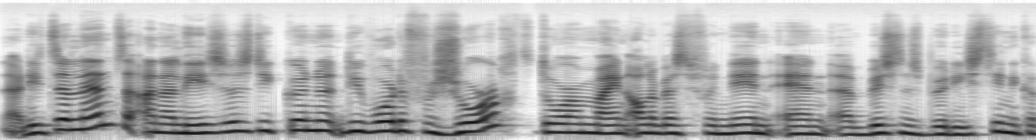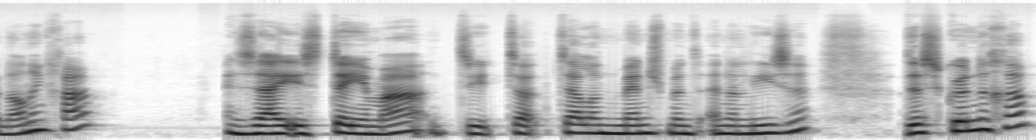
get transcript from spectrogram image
Nou, die talentenanalyses die kunnen, die worden verzorgd door mijn allerbeste vriendin en uh, business buddy Stineke Nanninga. En zij is TMA, Talent Management Analyse, deskundige.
